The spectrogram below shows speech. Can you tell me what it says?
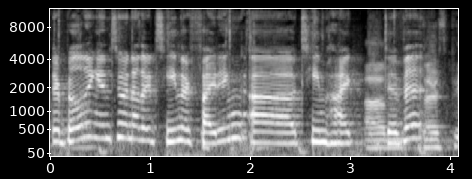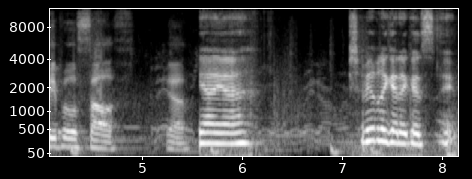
They're building into another team. They're fighting. Uh, Team High Um, Divot. There's people south. Yeah. Yeah, yeah. Should be able to get a good sight.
